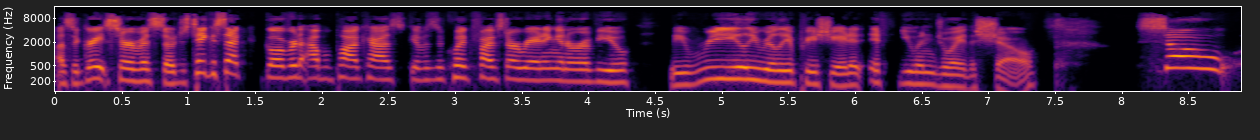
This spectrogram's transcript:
us a great service. So just take a sec, go over to Apple Podcasts, give us a quick five star rating and a review. We really, really appreciate it if you enjoy the show. So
